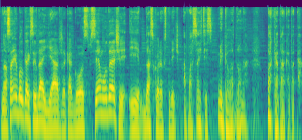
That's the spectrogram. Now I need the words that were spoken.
Ну а с вами был, как всегда, я, Жека Гост. Всем удачи и до скорых встреч. Опасайтесь Мегалодона. Пока-пока-пока.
